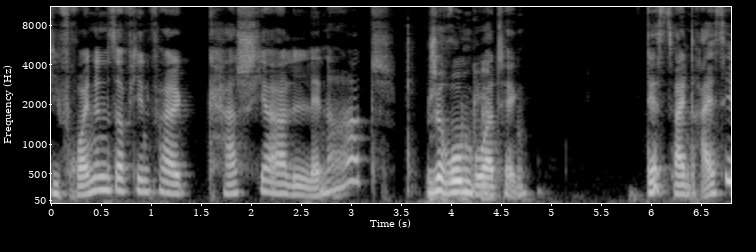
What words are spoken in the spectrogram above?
die Freundin ist auf jeden Fall Kasia Lennart. Jerome Okay. Boateng. Der ist 32?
